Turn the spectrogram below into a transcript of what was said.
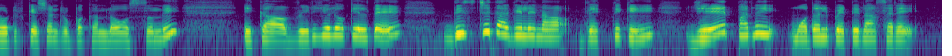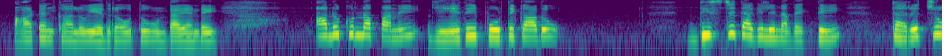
నోటిఫికేషన్ రూపకంలో వస్తుంది. ఇక వీడియోలోకి వెళ్తే దిష్టి తగిలిన వ్యక్తికి ఏ పని మొదలు పెట్టినా సరే ఆటంకాలు ఎదురవుతూ ఉంటాయండి. అనుకున్న పని ఏదీ పూర్తి కాదు. దిష్టి తగిలిన వ్యక్తి తరచూ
